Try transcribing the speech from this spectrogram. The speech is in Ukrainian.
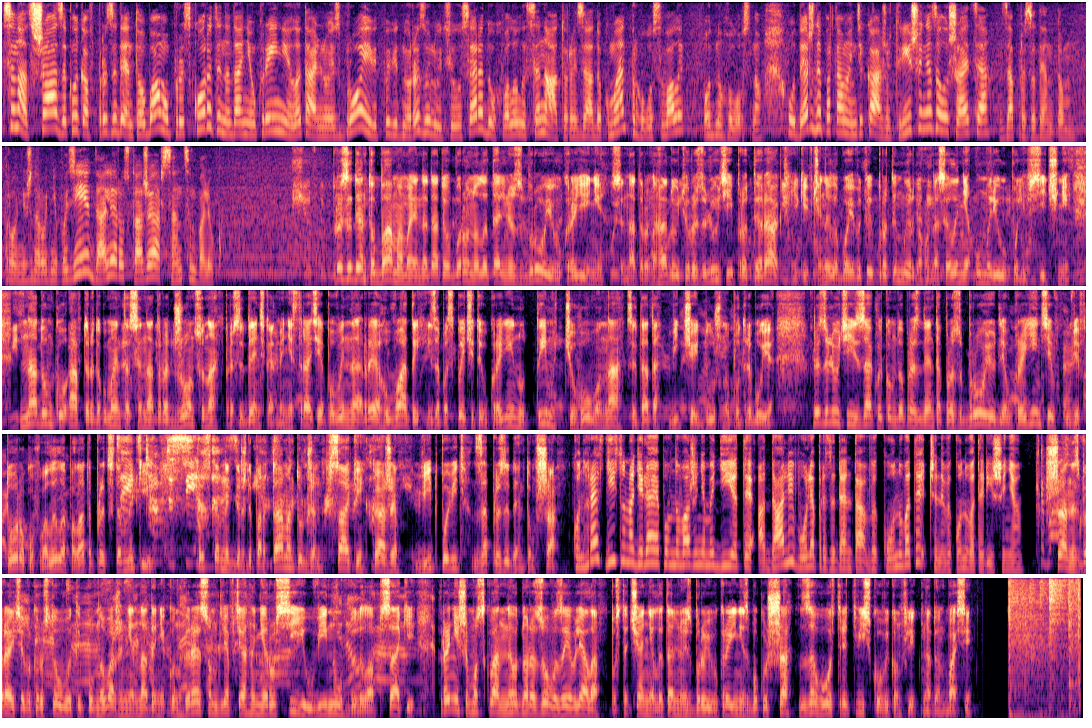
Сенат США закликав президента Обаму прискорити надання Україні летальної зброї. Відповідну резолюцію у середу ухвалили сенатори. За документ проголосували одноголосно. У держдепартаменті кажуть, рішення залишається за президентом. Про міжнародні події далі розкаже Арсен Цимбалюк. Президент Обама має надати оборону летальну зброю Україні. Сенатори нагадують у резолюції про теракт, який вчинили бойовики проти мирного населення у Маріуполі в січні. На думку автора документа сенатора Джонсона, президентська адміністрація повинна реагувати і забезпечити Україну тим, чого вона цитата відчайдушно потребує. Резолюції з закликом до президента про зброю для українців у вівторок ухвалила Палата представників. Представник держдепартаменту Джен Псакі каже: відповідь за президентом США. Конгрес дійсно наділяє повноваженнями діяти, а далі воля президента виконувати чи не виконувати рішення. США не збираються використовувати повноваження, надані Конгресом для втягнення Росії у війну, додала Псакі. Раніше Москва неодноразово заявляла, постачання летальної зброї в Україні з боку США загострять військовий конфлікт на Донбасі.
